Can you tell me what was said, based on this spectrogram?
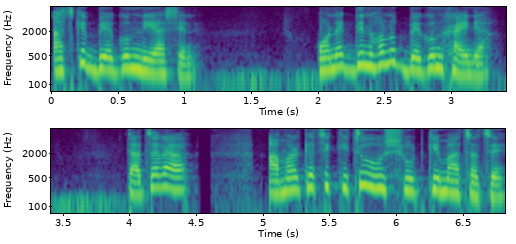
আজকে বেগুন নিয়ে আসেন। অনেক দিন হলো বেগুন খাই না। তাছাড়া আমার কাছে কিছু শুটকি মাছ আছে।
